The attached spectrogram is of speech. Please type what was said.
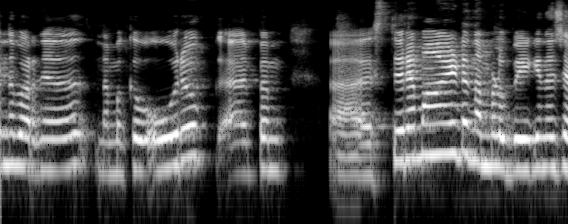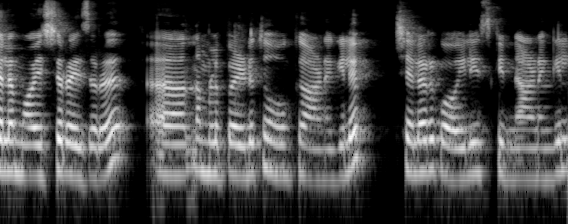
എന്ന് പറഞ്ഞത് നമുക്ക് ഓരോ ഇപ്പം സ്ഥിരമായിട്ട് നമ്മൾ ഉപയോഗിക്കുന്ന ചില മോയ്സ്ചറൈസർ നമ്മളിപ്പോൾ എടുത്തു നോക്കുകയാണെങ്കിൽ ചിലർക്ക് ഓയിലി സ്കിൻ ആണെങ്കിൽ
